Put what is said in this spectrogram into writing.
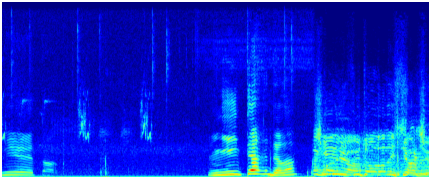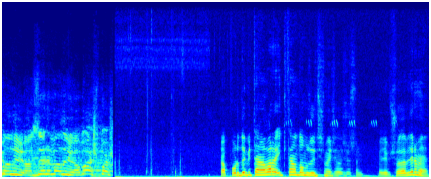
Nie tak. Nida de lan. Saçmalıyor, zırvalıyor, boş boş Raporda bir tane var, iki tane domuzu yetiştirmeye çalışıyorsun. Böyle bir şey olabilir mi?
